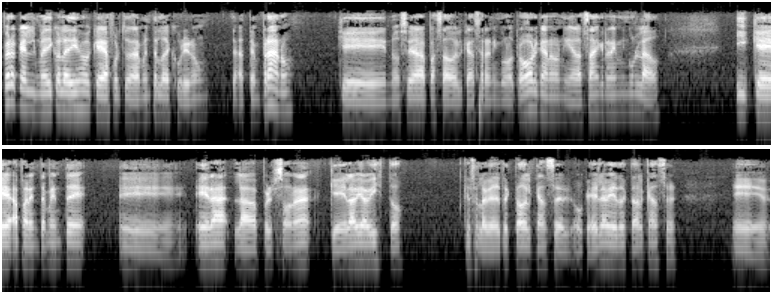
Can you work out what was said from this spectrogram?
Pero que el médico le dijo que afortunadamente lo descubrieron temprano, que no se ha pasado el cáncer a ningún otro órgano, ni a la sangre, ni en ningún lado, y que aparentemente eh, era la persona que él había visto que se le había detectado el cáncer, o que él había detectado el cáncer eh,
